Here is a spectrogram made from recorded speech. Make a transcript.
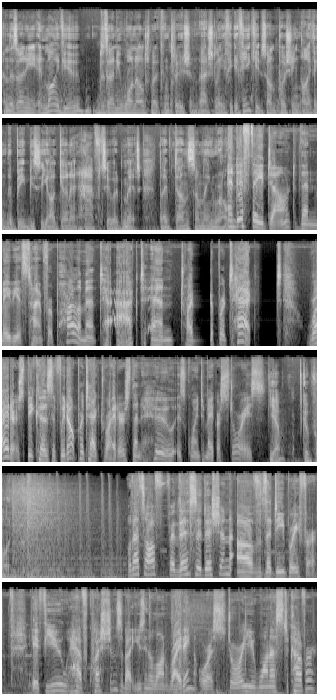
And there's only, in my view, there's only one ultimate conclusion. Actually, if, if he keeps on pushing, I think the BBC are going to have to admit they've done something wrong. And if they don't, then maybe it's time for Parliament to act and try to protect writers. Because if we don't protect writers, then who is going to make our stories? Yep, good point. Well, that's all for this edition of The Debriefer. If you have questions about using the law in writing or a story you want us to cover,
